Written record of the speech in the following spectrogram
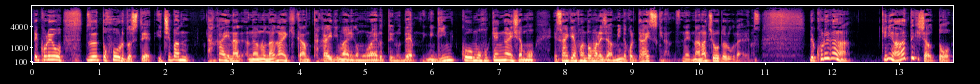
で、これをずっとホールドして、一番高いな、あの、長い期間、高い利回りがもらえるっていうので、銀行も保険会社も、債券ファンドマネージャーはみんなこれ大好きなんですね。7兆ドルぐらいあります。で、これが、金利が上がってきちゃうと、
